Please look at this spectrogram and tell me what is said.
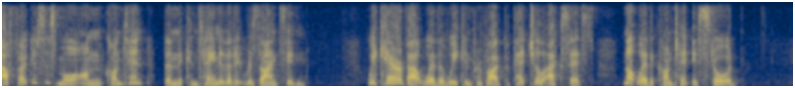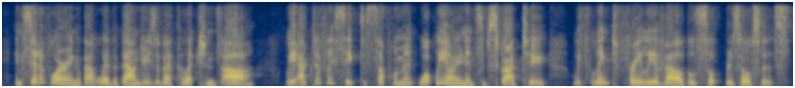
Our focus is more on the content than the container that it resides in. We care about whether we can provide perpetual access, not where the content is stored. Instead of worrying about where the boundaries of our collections are, we actively seek to supplement what we own and subscribe to with linked freely available resources.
